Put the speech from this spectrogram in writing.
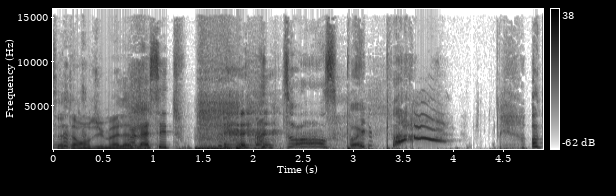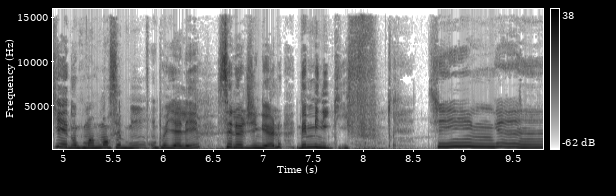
Ça t'a rendu malade. Voilà, c'est tout. Attends, spoil pas. Ok, donc maintenant c'est bon, on peut y aller. C'est le jingle des mini kiffs. Jingle,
